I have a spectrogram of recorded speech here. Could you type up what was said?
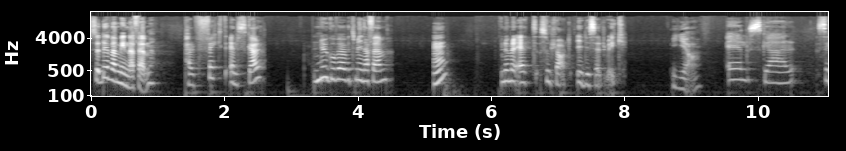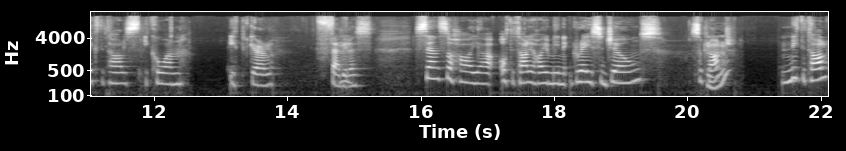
Så det var mina fem. Perfekt, älskar. Nu går vi över till mina fem. Mm. Nummer ett, såklart, Edie Sedgwick. Ja. Älskar 60-tals ikon, It Girl, Fabulous. Sen så har jag 80-tal, jag har ju min Grace Jones, såklart. 90-tal,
